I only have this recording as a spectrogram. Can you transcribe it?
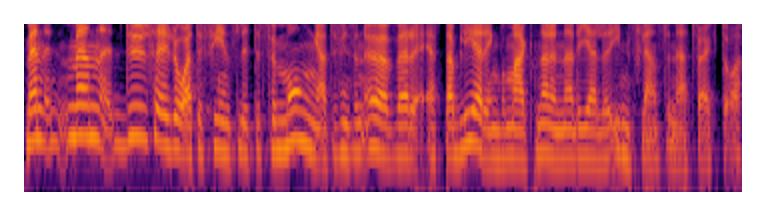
men, men du säger då att det finns lite för många, att det finns en överetablering på marknaden när det gäller influencernätverk då.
